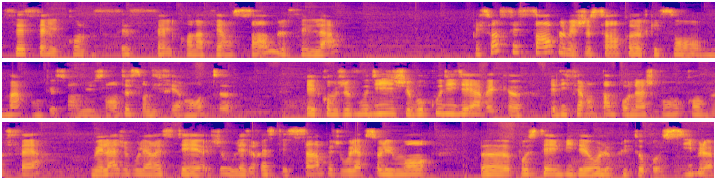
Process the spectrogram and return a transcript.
C'est celle qu'on a fait ensemble, c'est là. Elles sont assez simples, mais je sens qu'elles sont marrantes, qu'elles sont amusantes, elles sont différentes. Et comme je vous dis, j'ai beaucoup d'idées avec euh, les différents tamponnages qu'on veut faire. Mais là, je voulais rester, je voulais rester simple. Je voulais absolument euh, poster une vidéo le plus tôt possible.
